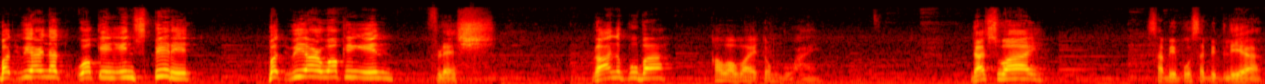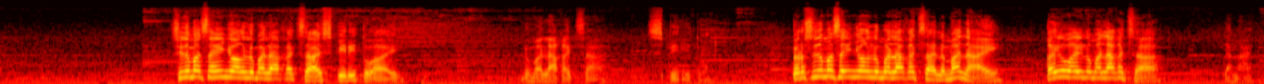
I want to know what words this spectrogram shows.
But we are not walking in spirit, but we are walking in flesh. Gaano po ba kawawa itong buhay? That's why, sabi po sa Biblia, sino man sa inyo ang lumalakad sa espiritu ay lumalakad sa espiritu. Pero sino man sa inyo ang lumalakad sa laman ay, kayo ay lumalakad sa laman.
